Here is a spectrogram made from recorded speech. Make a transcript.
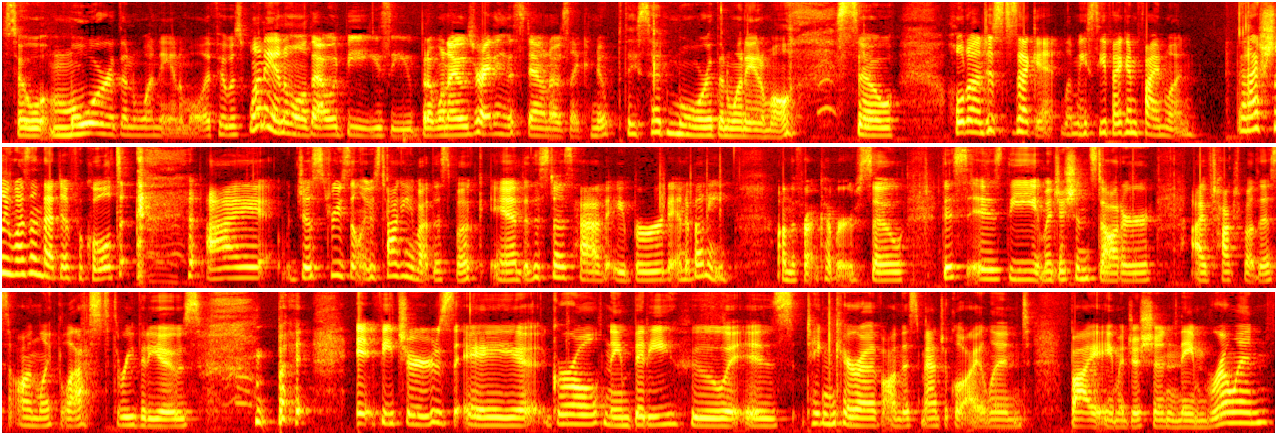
So more than one animal. If it was one animal, that would be easy. But when I was writing this down, I was like, nope, they said more than one animal. so hold on just a second. Let me see if I can find one. That actually wasn't that difficult. I just recently was talking about this book and this does have a bird and a bunny on the front cover. So this is The Magician's Daughter. I've talked about this on like the last three videos, but it features a girl named Biddy who is taken care of on this magical island by a magician named Rowan.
